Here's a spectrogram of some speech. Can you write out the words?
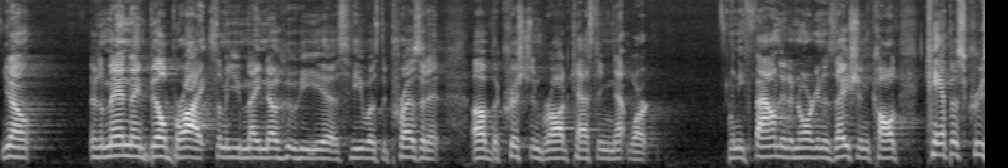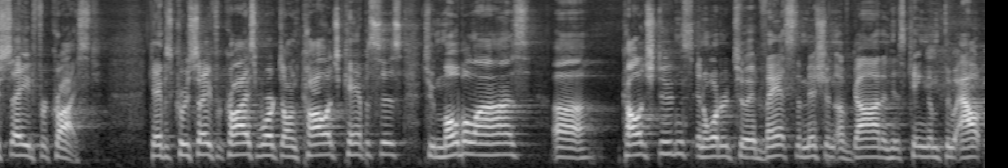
You know, There's a man named Bill Bright. Some of you may know who he is. He was the president of the Christian Broadcasting Network. And he founded an organization called Campus Crusade for Christ. Campus Crusade for Christ worked on college campuses to mobilize uh, college students in order to advance the mission of God and His kingdom throughout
